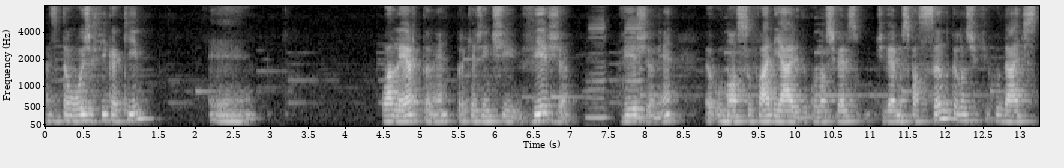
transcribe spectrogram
Mas então hoje fica aqui é, o alerta, né, para que a gente veja, veja, né, o nosso vale árido, quando nós estivermos, estivermos passando pelas dificuldades,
